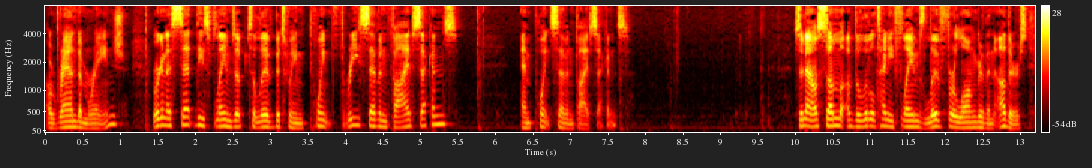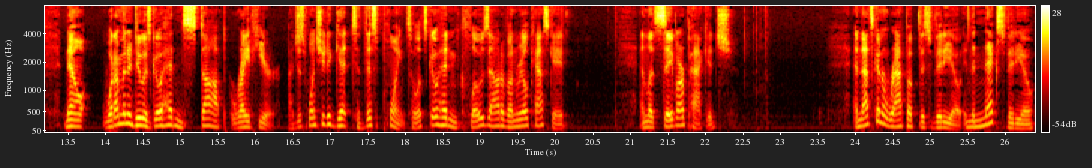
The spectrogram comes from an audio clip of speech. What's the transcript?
a random range. We're going to set these flames up to live between 0.375 seconds and 0.75 seconds. So now some of the little tiny flames live for longer than others. Now, what I'm going to do is go ahead and stop right here. I just want you to get to this point. So let's go ahead and close out of Unreal Cascade. And let's save our package. And that's going to wrap up this video. In the next video,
